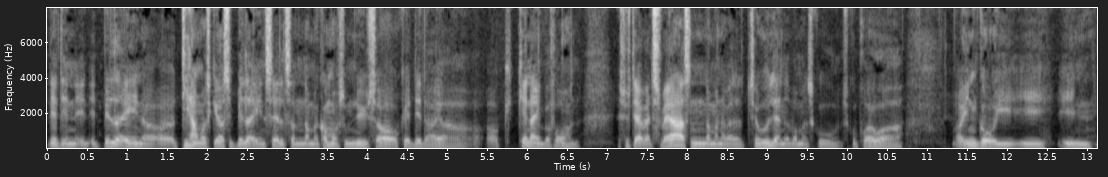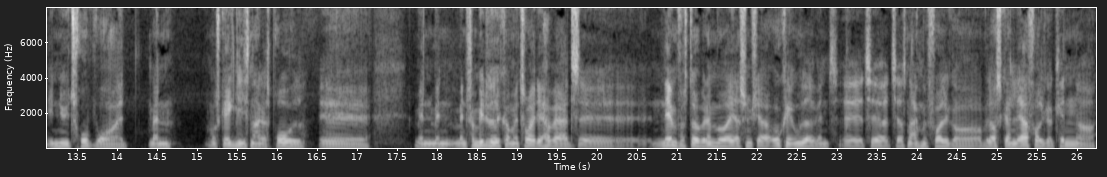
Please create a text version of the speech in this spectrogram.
lidt en, et, et billede af en, og, og de har måske også et billede af en selv, så når man kommer som ny, så okay, det er dig, og, og kender en på forhånd. Jeg synes, det har været sværere, sådan, når man har været til udlandet, hvor man skulle, skulle prøve at, at indgå i, i, i, en, i en ny trup, hvor at man måske ikke lige snakker sproget. Øh, men, men, men for mit vedkommende tror jeg, det har været øh, nemt forstået på den måde, at jeg synes, jeg er okay udadvendt øh, til, at, til at snakke med folk, og, og vil også gerne lære folk at kende. Og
